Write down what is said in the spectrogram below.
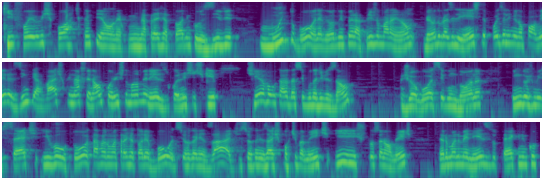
que foi o esporte campeão, né? Com uma trajetória, inclusive, muito boa, né? Ganhou do Imperatriz do Maranhão, ganhou do Brasiliense, depois eliminou Palmeiras, Inter, Vasco e na final o Corinthians do Mano Menezes. O Corinthians que tinha voltado da segunda divisão, jogou a segundona em 2007 e voltou, estava numa trajetória boa de se organizar, de se organizar esportivamente e institucionalmente. Era o Mano Menezes, o técnico,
